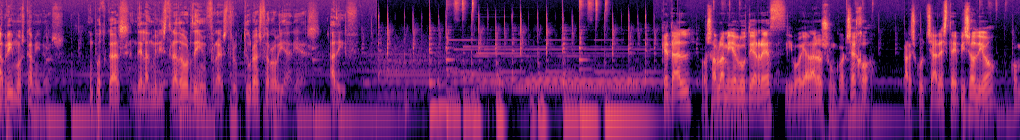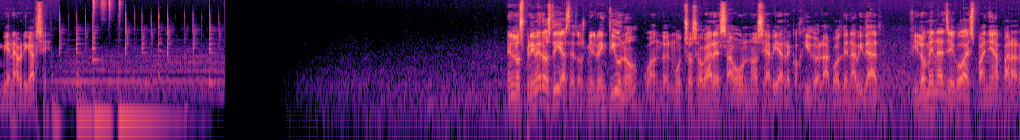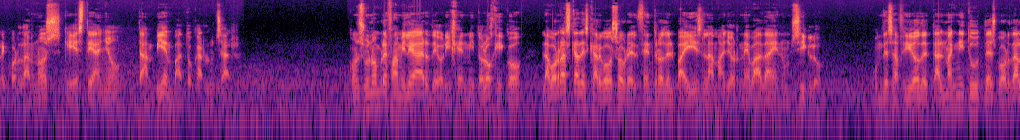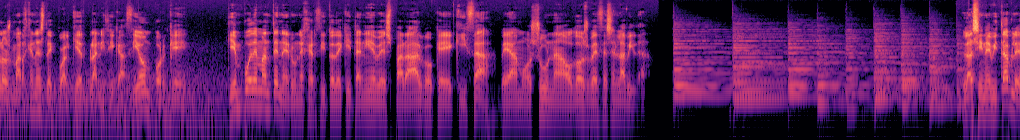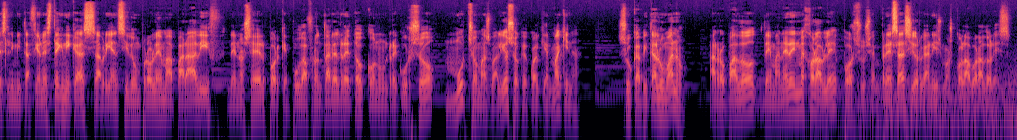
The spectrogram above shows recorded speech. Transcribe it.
Abrimos Caminos, un podcast del administrador de infraestructuras ferroviarias, ADIF. ¿Qué tal? Os habla Miguel Gutiérrez y voy a daros un consejo. Para escuchar este episodio conviene abrigarse. En los primeros días de 2021, cuando en muchos hogares aún no se había recogido el árbol de Navidad, Filomena llegó a España para recordarnos que este año también va a tocar luchar. Con su nombre familiar, de origen mitológico, la borrasca descargó sobre el centro del país la mayor nevada en un siglo. Un desafío de tal magnitud desborda los márgenes de cualquier planificación porque ¿quién puede mantener un ejército de quitanieves para algo que quizá veamos una o dos veces en la vida? Las inevitables limitaciones técnicas habrían sido un problema para Adif de no ser porque pudo afrontar el reto con un recurso mucho más valioso que cualquier máquina, su capital humano, arropado de manera inmejorable por sus empresas y organismos colaboradores.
